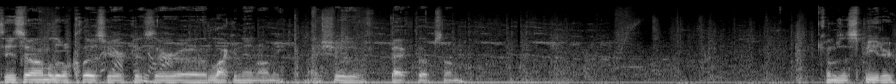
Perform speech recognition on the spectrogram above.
See, so I'm a little close here because they're uh, locking in on me. I should have backed up some. Comes a speeder.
